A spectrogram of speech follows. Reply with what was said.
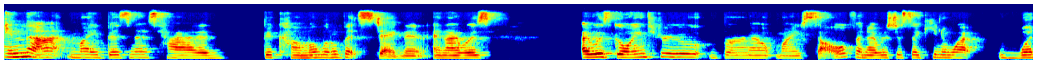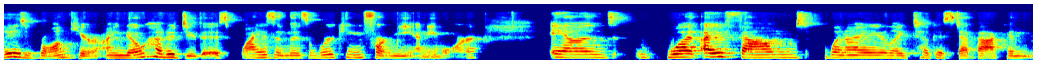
in that, my business had become a little bit stagnant and I was I was going through burnout myself and I was just like, you know what? What is wrong here? I know how to do this. Why isn't this working for me anymore? And what I found when I like took a step back and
